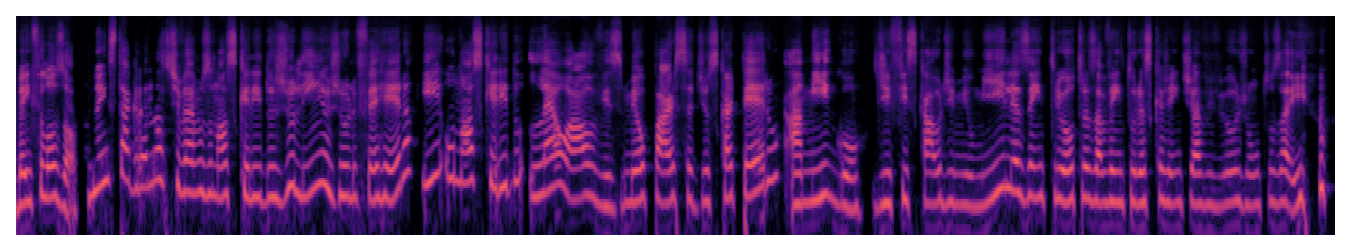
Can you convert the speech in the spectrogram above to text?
bem filosófico. No Instagram nós tivemos o nosso querido Julinho, Júlio Ferreira, e o nosso querido Léo Alves, meu parça de Os Carteiro, amigo de fiscal de mil milhas, entre outras aventuras que a gente já viveu juntos aí.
